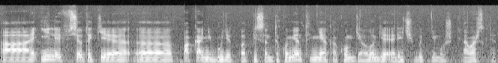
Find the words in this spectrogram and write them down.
или все-таки пока не будет подписан документ, ни о каком диалоге речи быть не может, на ваш взгляд?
